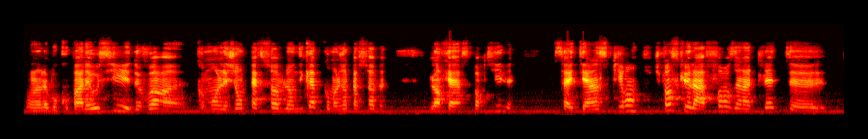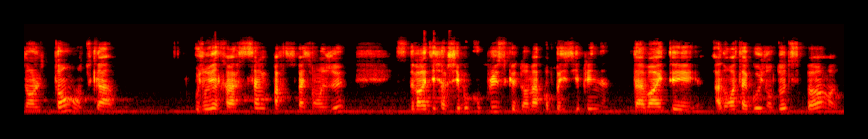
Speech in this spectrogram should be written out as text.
On en a beaucoup parlé aussi. Et de voir comment les gens perçoivent le handicap, comment les gens perçoivent leur carrière sportive ça a été inspirant. Je pense que la force d'un athlète euh, dans le temps, en tout cas aujourd'hui à travers cinq participations en jeu, c'est d'avoir été chercher beaucoup plus que dans ma propre discipline, d'avoir été à droite à gauche dans d'autres sports,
